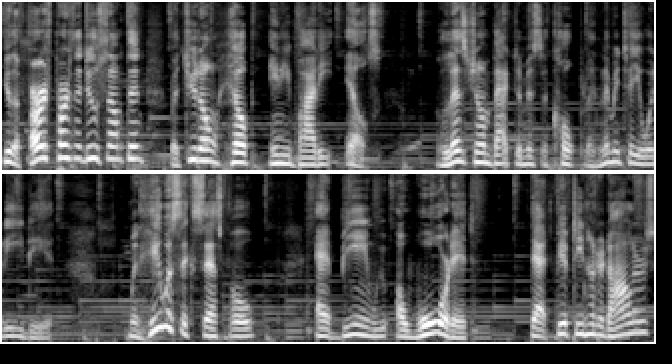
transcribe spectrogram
You're the first person to do something, but you don't help anybody else. Let's jump back to Mr. Copeland. Let me tell you what he did. When he was successful at being awarded that $1,500,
